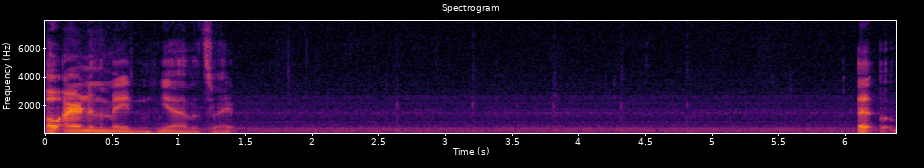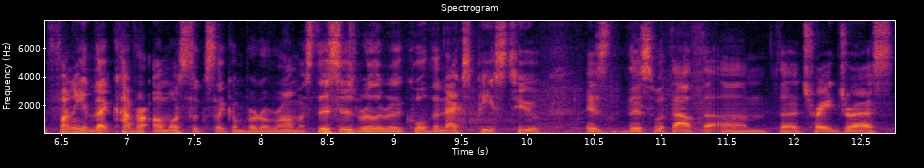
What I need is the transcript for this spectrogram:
Oh, Iron and the Maiden. Yeah, that's right. Uh, funny that cover almost looks like Humberto Ramos. This is really really cool. The next piece too is this without the um the trade dress.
